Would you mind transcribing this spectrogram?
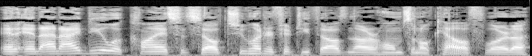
And, and, and I deal with clients that sell $250,000 homes in Ocala, Florida,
